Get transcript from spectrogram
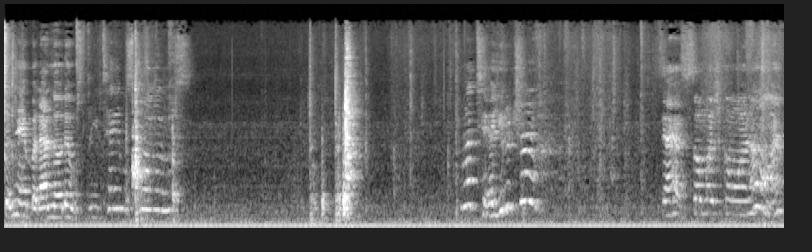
Have, but I know there was three tablespoons. I'll tell you the truth. See, I have so much going on.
